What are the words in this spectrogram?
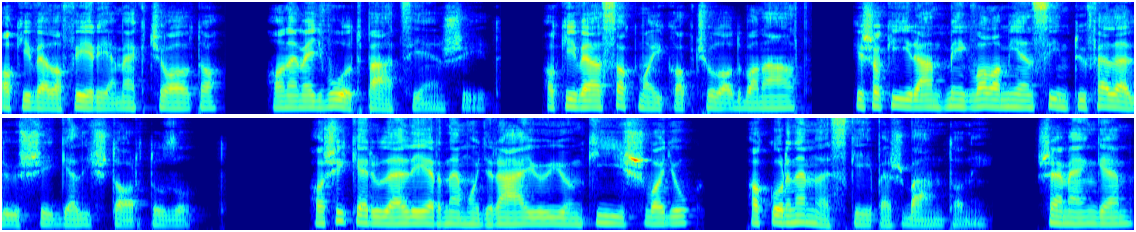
akivel a férje megcsalta, hanem egy volt páciensét, akivel szakmai kapcsolatban állt, és aki iránt még valamilyen szintű felelősséggel is tartozott. Ha sikerül elérnem, hogy rájöjjön, ki is vagyok, akkor nem lesz képes bántani. Sem engem,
